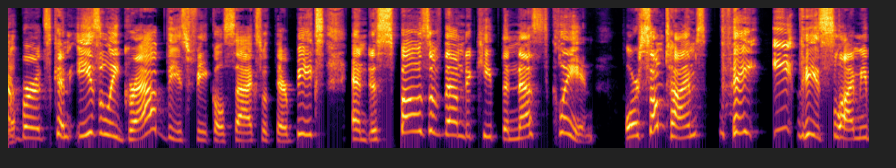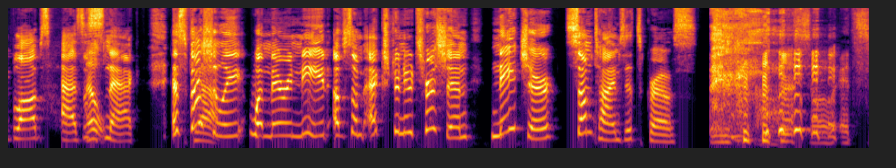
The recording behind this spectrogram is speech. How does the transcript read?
Yep. birds can easily grab these fecal sacs with their beaks and dispose of them to keep the nest clean. Or sometimes they eat these slimy blobs as a No. snack, especially when they're in need of some extra nutrition. Nature, sometimes it's gross. Oh, so it's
